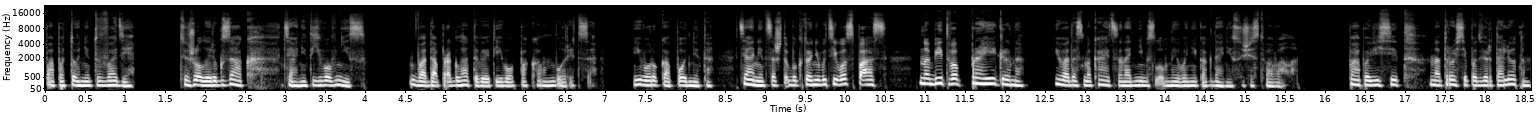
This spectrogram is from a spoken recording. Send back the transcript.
Папа тонет в воде. Тяжелый рюкзак тянет его вниз. Вода проглатывает его, пока он борется. Его рука поднята, тянется, чтобы кто-нибудь его спас, но битва проиграна, и вода смыкается над ним, словно его никогда не существовало. Папа висит на тросе под вертолетом,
